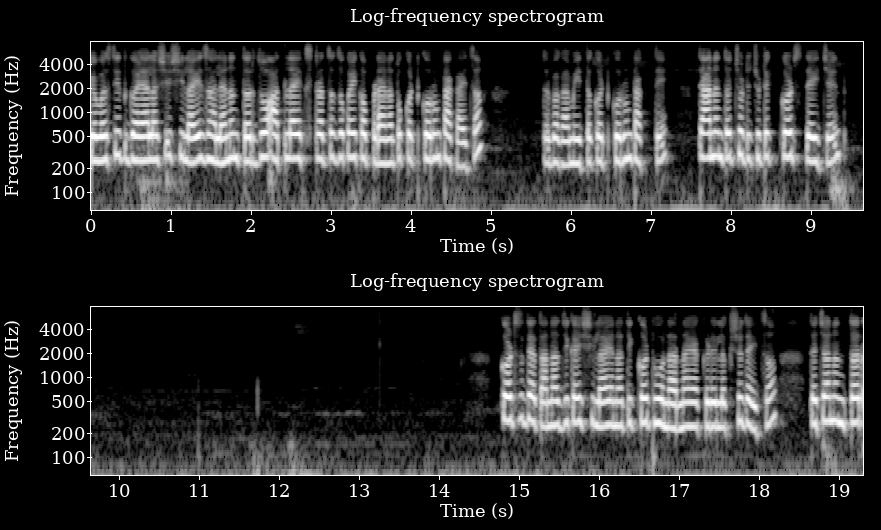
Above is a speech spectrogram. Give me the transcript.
व्यवस्थित गळ्याला अशी शिलाई झाल्यानंतर जो आतला एक्स्ट्राचा जो काही कपडा आहे ना तो कट करून टाकायचा. तर बघा मी इथं कट करून टाकते. त्यानंतर छोटे छोटे कट्स द्यायचे आहेत. कट्स देताना जी काही शिलाई आहे ना ती कट होणार नाही याकडे लक्ष द्यायचं. त्याच्यानंतर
